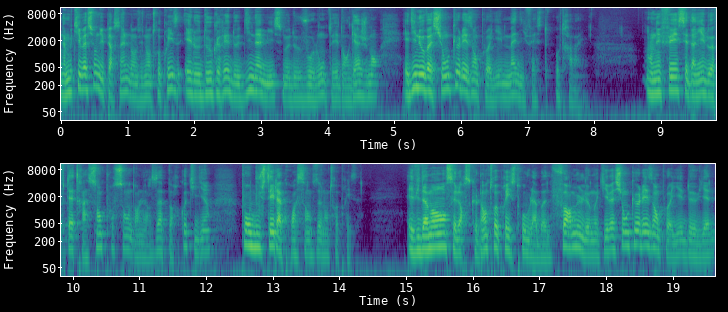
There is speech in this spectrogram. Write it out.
La motivation du personnel dans une entreprise est le degré de dynamisme, de volonté, d'engagement et d'innovation que les employés manifestent au travail. En effet, ces derniers doivent être à 100% dans leurs apports quotidiens pour booster la croissance de l'entreprise. Évidemment, c'est lorsque l'entreprise trouve la bonne formule de motivation que les employés deviennent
